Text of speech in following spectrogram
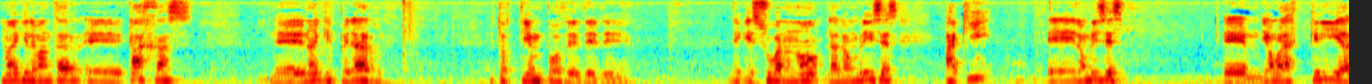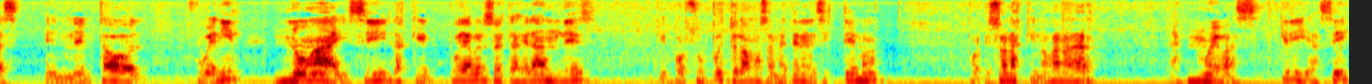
no hay que levantar eh, cajas, eh, no hay que esperar estos tiempos de, de, de, que suban o no las lombrices. Aquí, eh, lombrices, digamos, las crías en el estado juvenil no hay, ¿sí? Las que puede haber son estas grandes, que por supuesto las vamos a meter en el sistema, porque son las que nos van a dar las nuevas crías, ¿sí?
